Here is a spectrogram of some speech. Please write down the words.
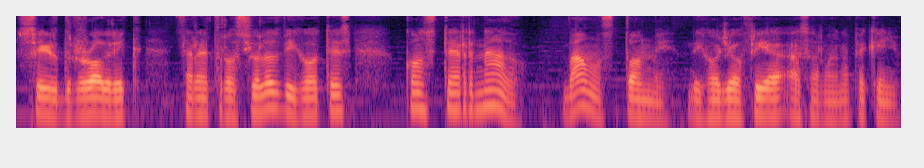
Sir Roderick se retroció los bigotes consternado. Vamos, Tonme, dijo Joffrey a su hermano pequeño,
